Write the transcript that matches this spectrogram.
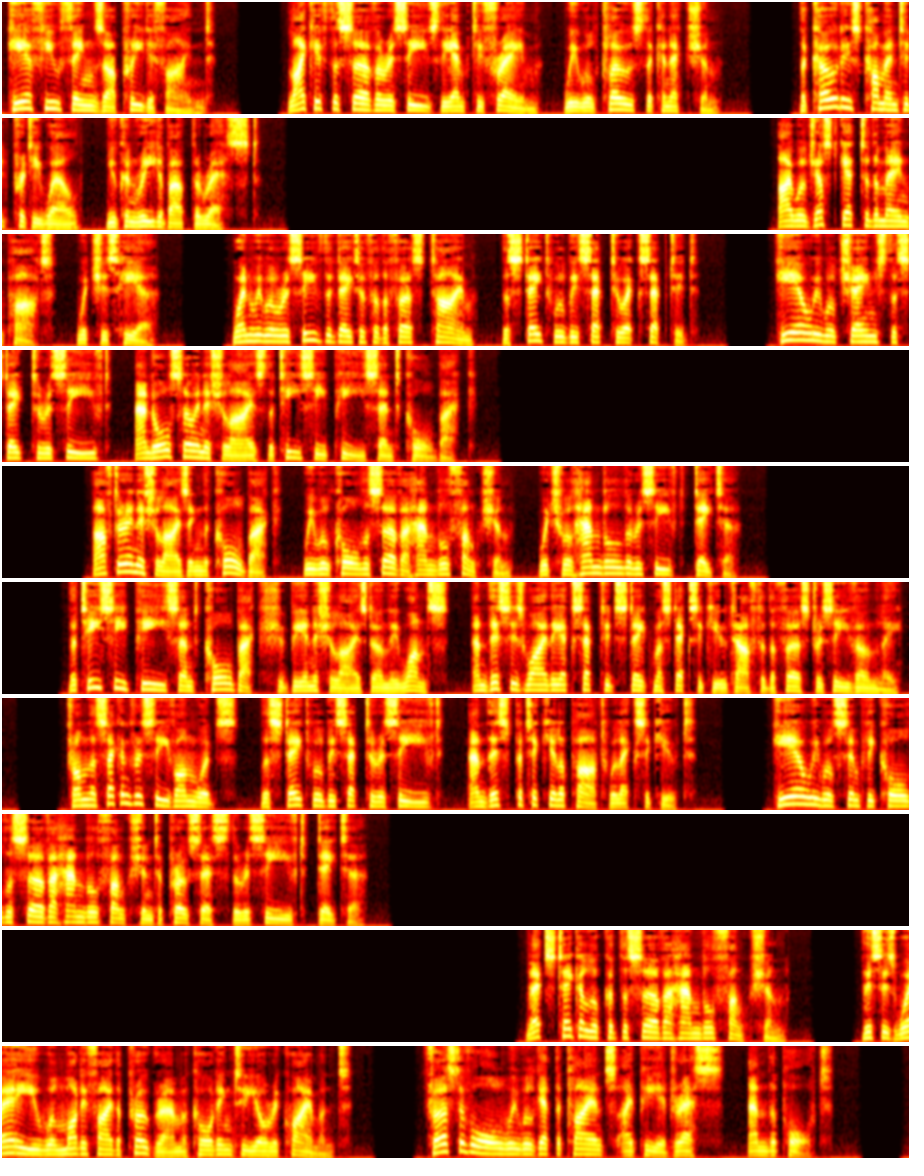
Here few things are predefined. Like if the server receives the empty frame, we will close the connection. The code is commented pretty well, you can read about the rest. I will just get to the main part, which is here. When we will receive the data for the first time, the state will be set to accepted. Here we will change the state to received, and also initialize the TCP sent callback. After initializing the callback, we will call the server handle function, which will handle the received data. The TCP send callback should be initialized only once, and this is why the accepted state must execute after the first receive only. From the second receive onwards, the state will be set to received, and this particular part will execute. Here we will simply call the server handle function to process the received data. Let's take a look at the server handle function. This is where you will modify the program according to your requirement. First of all we will get the client's IP address, and the port.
